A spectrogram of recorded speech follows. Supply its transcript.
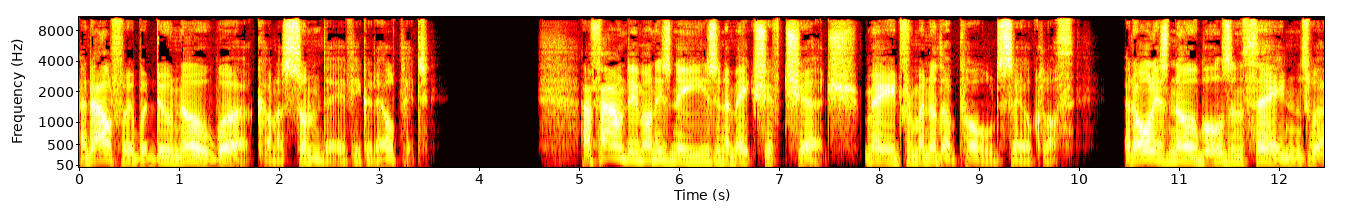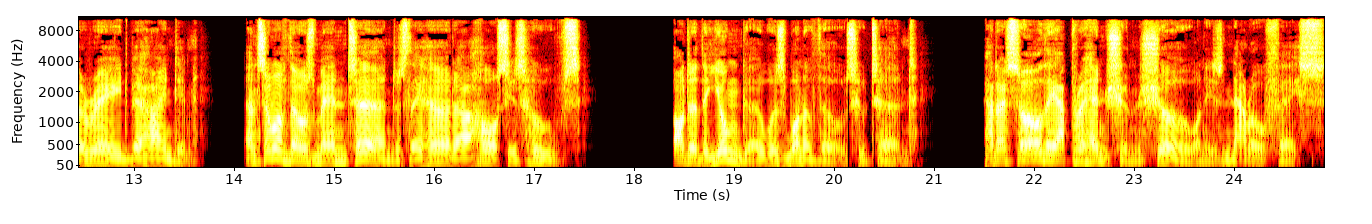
and Alfred would do no work on a Sunday if he could help it. I found him on his knees in a makeshift church, made from another poled sailcloth, and all his nobles and thanes were arrayed behind him, and some of those men turned as they heard our horses' hoofs. Odda the Younger was one of those who turned, and I saw the apprehension show on his narrow face.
